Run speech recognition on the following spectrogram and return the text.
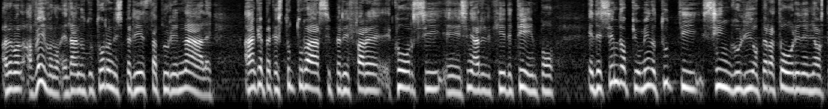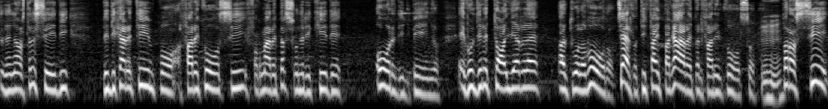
avevano, avevano ed hanno tuttora un'esperienza pluriennale, anche perché strutturarsi per fare corsi e insegnare richiede tempo ed essendo più o meno tutti singoli operatori nelle nostre, sedi, dedicare tempo a fare corsi, formare persone richiede ore di impegno e vuol dire toglierle al tuo lavoro. Certo, ti fai pagare per fare il corso, Mhm. però se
